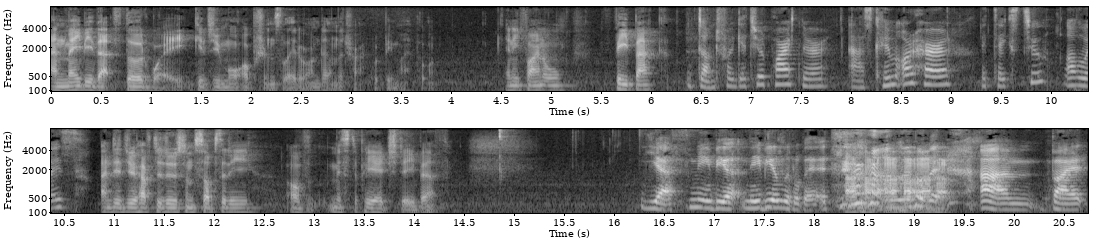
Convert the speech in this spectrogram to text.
and maybe that third way gives you more options later on down the track. Would be my thought. Any final feedback don't forget your partner. Ask him or her. It takes two, always. And did you have to do some subsidy of Mr. PhD, Beth? Yes, maybe a, maybe a little bit, uh-huh, a little uh-huh. bit. Um, but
